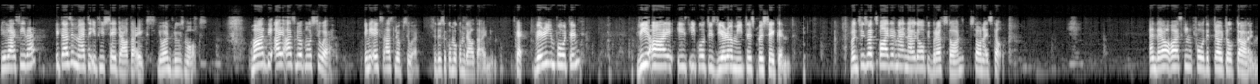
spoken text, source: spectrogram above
Do you guys see that? It doesn't matter if you say delta x. You won't lose marks. Maar die y as loop mos so en die x as loop so. So hoekom ek hom delta i noem. Okay, very important. VI is equal to 0 meters per second. Want soos wat Spider-Man nou daar op die brug staan, staan hy stil. And they are asking for the total time.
